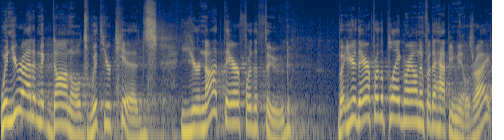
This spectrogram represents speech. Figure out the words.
When you're at a McDonald's with your kids, you're not there for the food, but you're there for the playground and for the happy meals, right?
